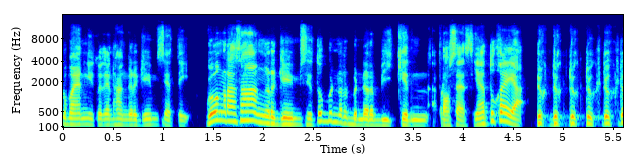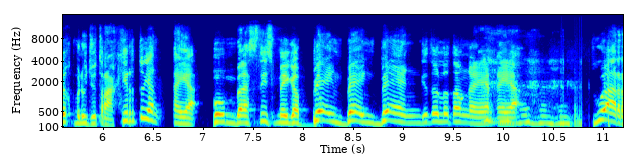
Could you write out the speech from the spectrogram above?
lumayan ngikutin Hunger Games ya ti. Gue ngerasa Hunger Games itu bener-bener bikin prosesnya tuh kayak deg deg deg deg deg deg menuju terakhir tuh yang kayak bombastis mega bang bang bang gitu lo tau nggak ya? Kayak duar.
